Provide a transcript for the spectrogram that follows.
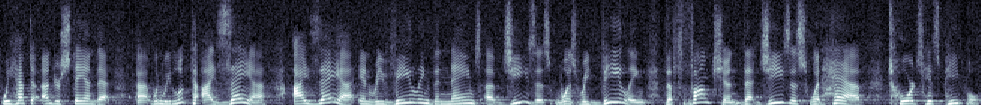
we have to understand that uh, when we look to Isaiah, Isaiah, in revealing the names of Jesus, was revealing the function that Jesus would have towards his people.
